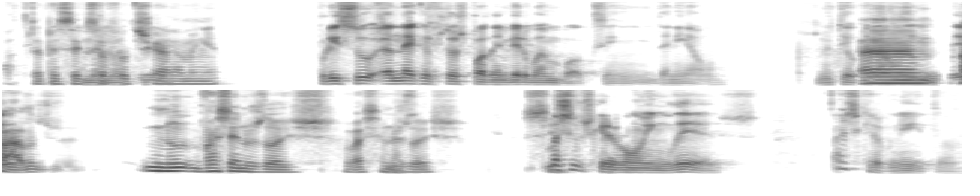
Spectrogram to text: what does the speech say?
Até pensei que só fosse chegar é. amanhã. Por isso, onde é que as pessoas podem ver o unboxing, Daniel? No teu canal pá, inglês? no- vai ser nos dois. Vai ser nos Nos dois. Sim. Mas subscrevam em inglês. Acho que era bonito.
